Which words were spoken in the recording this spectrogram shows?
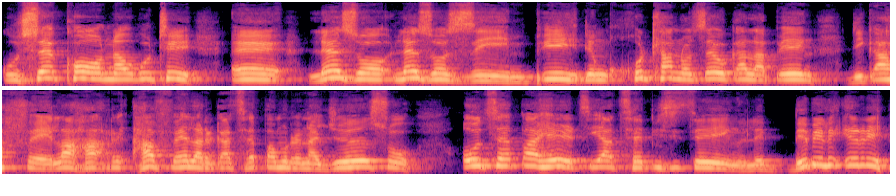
Kusekhona ukuthi eh lezo lezo zimpi dinghutlhano tseo ka lapeng di ka fela ha fela re ka tshepa morena jesu. O tshepahetse ya tshepisitseng le bibele e re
